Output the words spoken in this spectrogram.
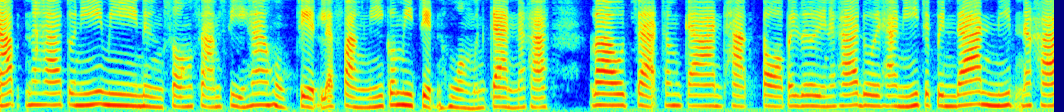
นับนะคะ ตัวนี้มี 1 2 3 4 5 6 7 และฝั่งนี้ก็มี 7 ห่วงเหมือนกันนะคะ เราจะทำการถักต่อไปเลยนะคะ โดยทางนี้จะเป็นด้านนิดนะคะ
